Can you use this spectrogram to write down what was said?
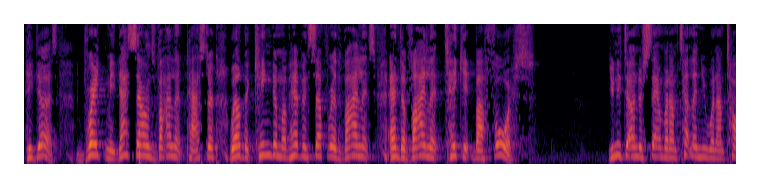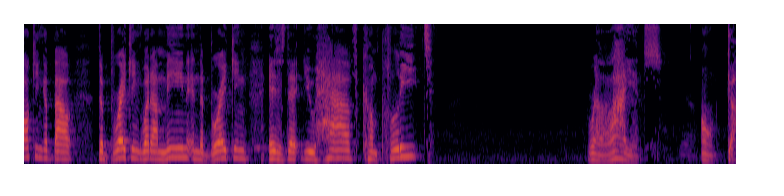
He does. Break me. That sounds violent, Pastor. Well, the kingdom of heaven suffereth violence, and the violent take it by force. You need to understand what I'm telling you when I'm talking about the breaking, what I mean in the breaking is that you have complete reliance on God.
